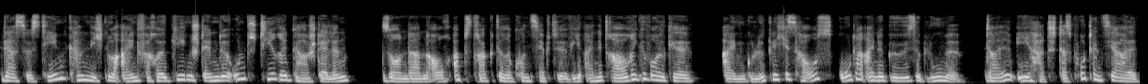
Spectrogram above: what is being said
Das System kann nicht nur einfache Gegenstände und Tiere darstellen, sondern auch abstraktere Konzepte wie eine traurige Wolke, ein glückliches Haus oder eine böse Blume. DALL-E hat das Potenzial,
